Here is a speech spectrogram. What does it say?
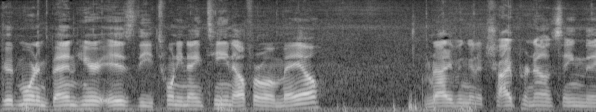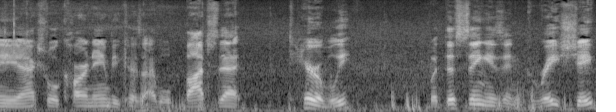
Good morning, Ben. Here is the 2019 Alfa Romeo. I'm not even going to try pronouncing the actual car name because I will botch that terribly. But this thing is in great shape.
